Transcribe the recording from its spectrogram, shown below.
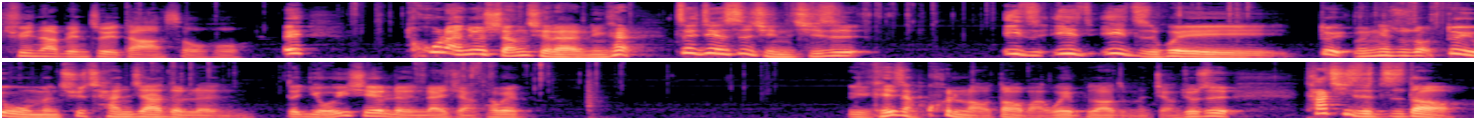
去那边最大的收获。哎、嗯，突然就想起来，你看这件事情，其实一直一直一直会对，我应该说说，对于我们去参加的人的有一些人来讲，他会也可以讲困扰到吧，我也不知道怎么讲，就是他其实知道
